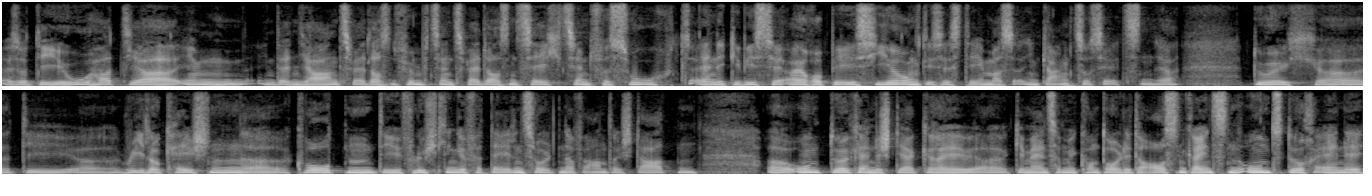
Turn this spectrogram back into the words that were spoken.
Also die EU hat ja in, in den Jahren 2015, 2016 versucht, eine gewisse Europäisierung dieses Themas in Gang zu setzen. Ja. Durch äh, die äh, Relocation-Quoten, äh, die Flüchtlinge verteilen sollten auf andere Staaten äh, und durch eine stärkere äh, gemeinsame Kontrolle der Außengrenzen und durch eine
